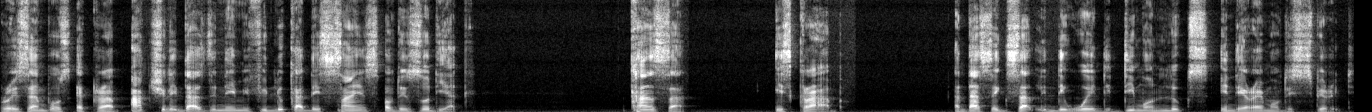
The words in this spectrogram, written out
resembles a crab. Actually, that's the name. If you look at the signs of the zodiac, cancer is crab. And that's exactly the way the demon looks in the realm of the spirit.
